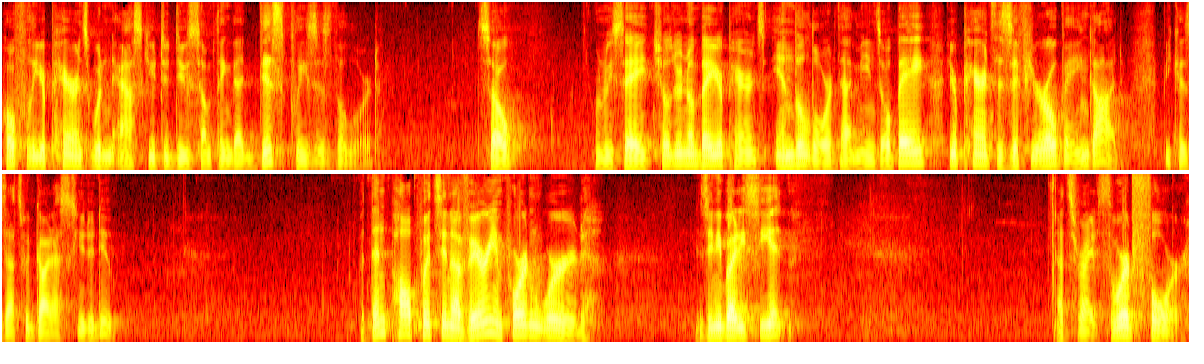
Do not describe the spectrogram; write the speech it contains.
Hopefully, your parents wouldn't ask you to do something that displeases the Lord. So, when we say, children, obey your parents in the Lord, that means obey your parents as if you're obeying God, because that's what God asks you to do. But then Paul puts in a very important word. Does anybody see it? That's right, it's the word for.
